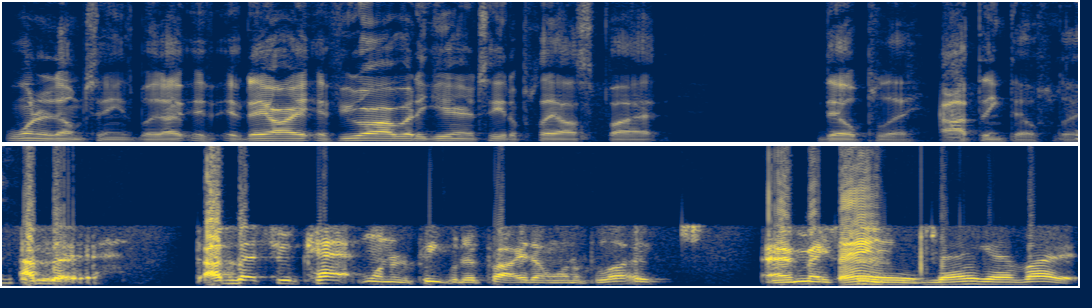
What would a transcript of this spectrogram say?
one of them teams. But if, if they are, if you are already guaranteed a playoff spot, they'll play. I think they'll play. I bet. I bet you KAT one of the people that probably don't want to play. And it makes They sense. ain't, they ain't get invited.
